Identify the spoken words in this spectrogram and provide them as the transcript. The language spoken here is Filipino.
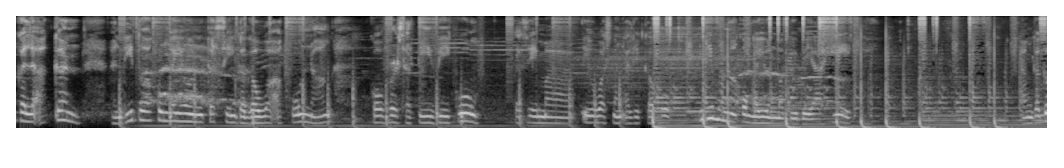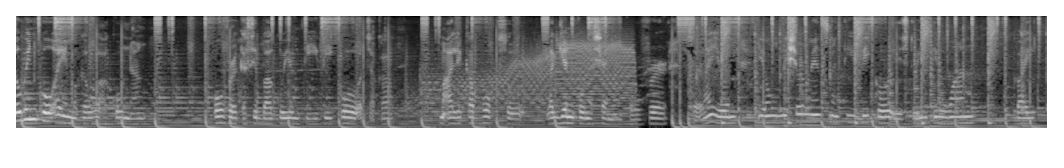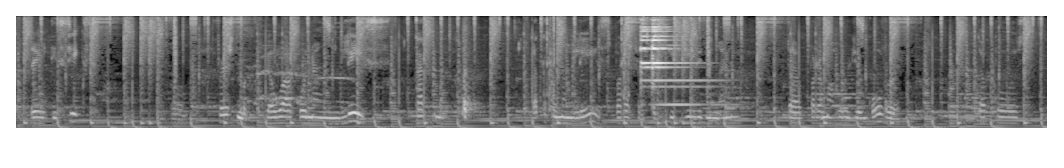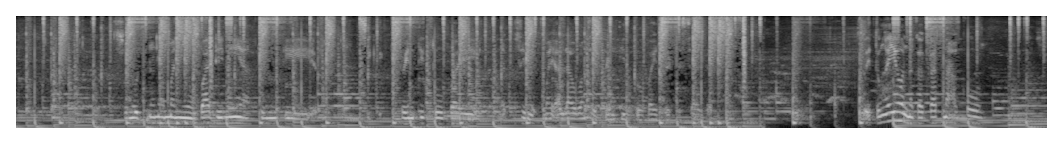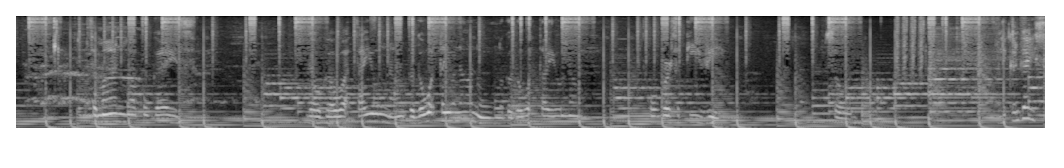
mga kalaagan, nandito ako ngayon kasi gagawa ako ng cover sa TV ko kasi maiwas ng alikabok. Hindi muna ako ngayon magbibiyahe. Ang gagawin ko ay magawa ako ng cover kasi bago yung TV ko at saka maalikabok so lagyan ko na siya ng cover. So ngayon, yung measurement ng TV ko is 21 by 36. So first maggawa ako ng lace. Cut mo. Cut ako ng lace para sa pagkikilid ng ano para ma-hold yung cover. Tapos sunod na naman yung body niya 20 22 by kasi may allowance ay 22 by 37 so ito ngayon nakakat na ako. Samahan mo ako guys. Gagawa tayo ng gagawa tayo ng ano nagagawa tayo ng cover sa TV so halika guys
